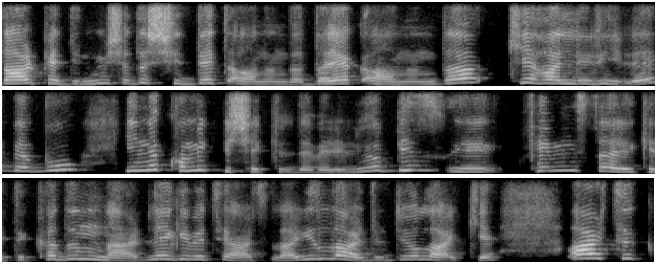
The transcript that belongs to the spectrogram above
darp edilmiş ya da şiddet anında, dayak anında ki halleriyle ve bu yine komik bir şekilde veriliyor. Biz e, feminist hareketi, kadınlar, LGBT artılar yıllardır diyorlar ki artık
